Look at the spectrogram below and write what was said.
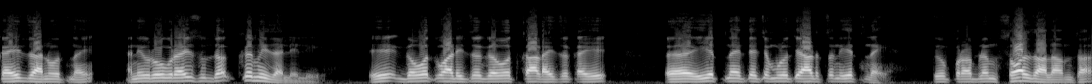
काहीच जाणवत नाही आणि रोगराईसुद्धा कमी झालेली आहे. हे गवत वाढीचं गवत काढायचं काही येत नाही त्याच्यामुळं ते अडचण येत नाही. तो प्रॉब्लेम सॉल्व झाला आमचा.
